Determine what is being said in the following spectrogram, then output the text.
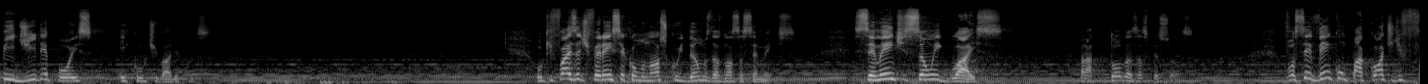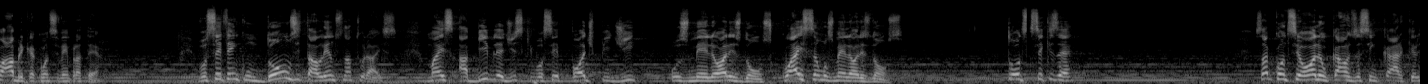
pedir depois e cultivar depois. O que faz a diferença é como nós cuidamos das nossas sementes. Sementes são iguais para todas as pessoas. Você vem com um pacote de fábrica quando você vem para a terra. Você vem com dons e talentos naturais, mas a Bíblia diz que você pode pedir os melhores dons. Quais são os melhores dons? todos que você quiser. Sabe quando você olha um carro e diz assim, cara, quero,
